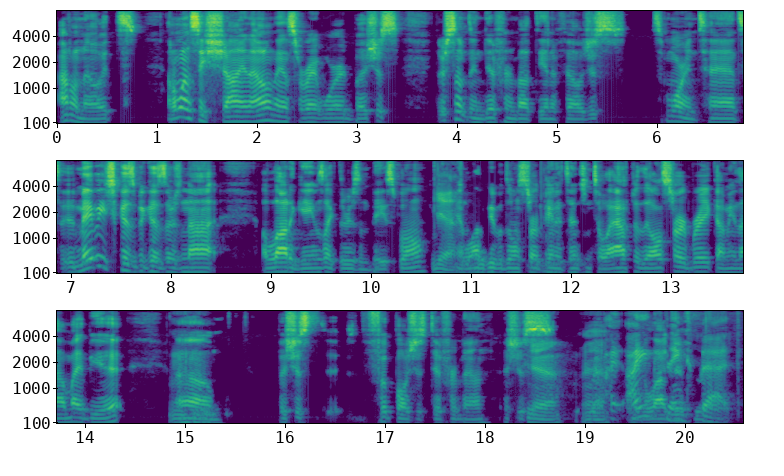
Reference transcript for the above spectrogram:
I don't know. It's I don't want to say shine. I don't think that's the right word, but it's just there's something different about the NFL. Just it's more intense. Maybe it's because because there's not a lot of games like there is in baseball. Yeah. And a lot of people don't start paying attention until after the All Star break. I mean, that might be it. Mm-hmm. Um, but it's just football is just different, man. It's just yeah. yeah. I, I think different. that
